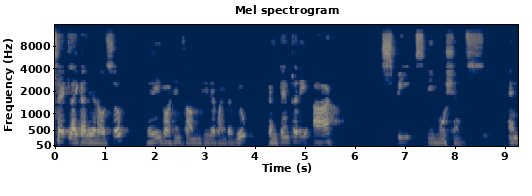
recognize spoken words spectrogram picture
said like earlier also very important from interior point of view contemporary art speaks emotions and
